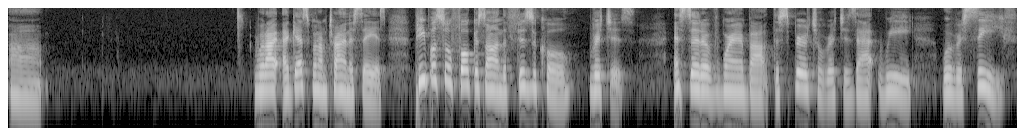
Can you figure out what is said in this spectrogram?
uh, what I, I guess what I'm trying to say is people so focus on the physical riches instead of worrying about the spiritual riches that we will receive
